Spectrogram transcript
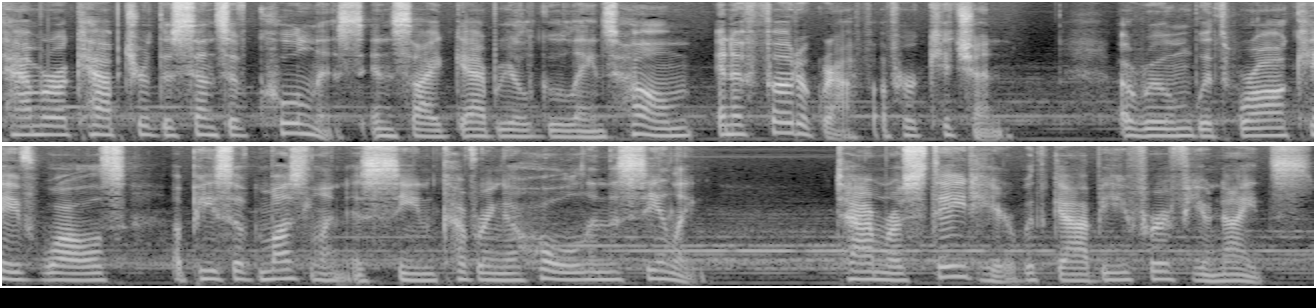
Tamara captured the sense of coolness inside Gabrielle Goulain's home in a photograph of her kitchen. A room with raw cave walls, a piece of muslin is seen covering a hole in the ceiling. Tamara stayed here with Gabby for a few nights.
